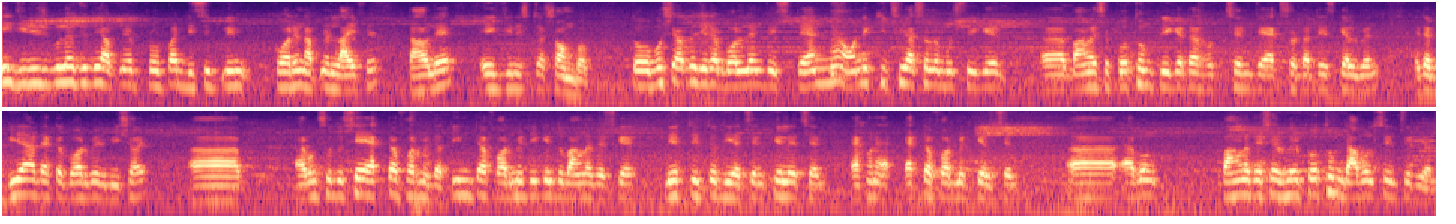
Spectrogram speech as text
এই জিনিসগুলো যদি আপনি প্রপার ডিসিপ্লিন করেন আপনার লাইফে তাহলে এই জিনিসটা সম্ভব। তো অবশ্যই আপনি যেটা বললেন যে স্ট্যান্ড না, অনেক কিছুই আসলে মুশফিকের বাংলাদেশের প্রথম ক্রিকেটার হচ্ছেন যে একশোটা টেস্ট খেলবেন। এটা বিরাট একটা গর্বের বিষয়। এবং শুধু সে একটা ফর্মেটটা তিনটা ফর্মেটই কিন্তু বাংলাদেশকে নেতৃত্ব দিয়েছেন, খেলেছেন, এখন একটা ফর্মেট খেলছেন। এবং বাংলাদেশের হয়ে প্রথম ডাবল সেঞ্চুরিয়ান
